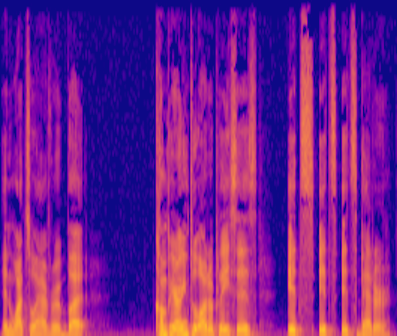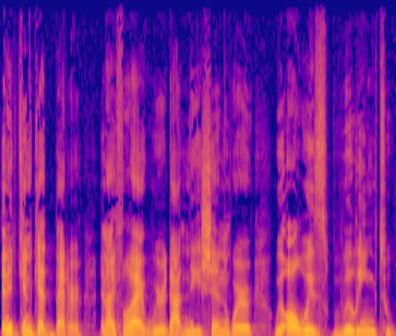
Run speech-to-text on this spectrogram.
and whatsoever. But comparing to other places, it's it's it's better and it can get better. And i feel like we're that nation where we're always willing to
